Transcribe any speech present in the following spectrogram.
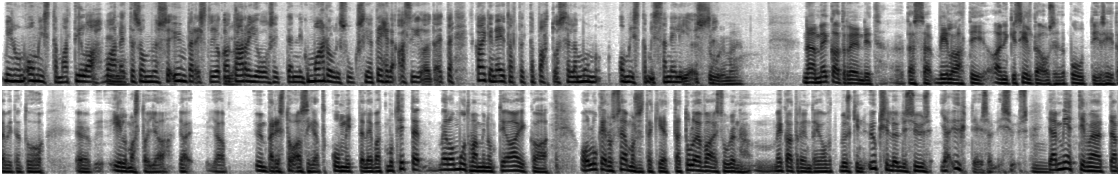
minun omistama tila, vaan mm. että se on myös se ympäristö, joka Kyllä. tarjoaa sitten niin kuin mahdollisuuksia tehdä asioita. Että kaiken ei tarvitse tapahtua siellä mun omistamissa neliöissä. Juuri näin. Nämä megatrendit tässä vilahti ainakin siltä osin, että puhuttiin siitä, miten tuo ilmasto ja, ja, ja ympäristöasiat kummittelevat. Mutta sitten meillä on muutama minuutti aikaa. Olen lukenut semmoisestakin, että tulevaisuuden megatrendejä ovat myöskin yksilöllisyys ja yhteisöllisyys. Mm. Ja miettimään, että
